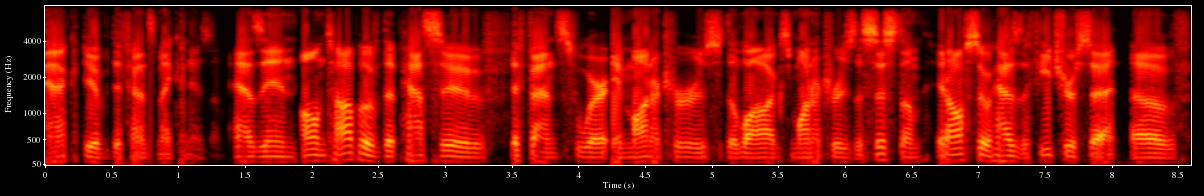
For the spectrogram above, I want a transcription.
active defense mechanism. As in, on top of the passive defense where it monitors the logs, monitors the system, it also has the feature set of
